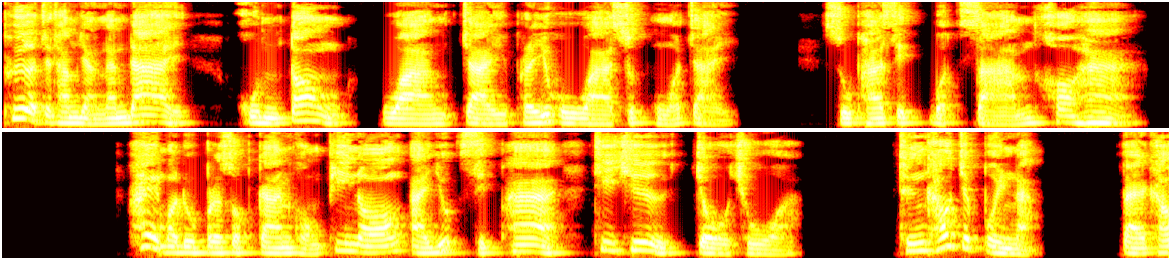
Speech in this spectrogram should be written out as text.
เพื่อจะทำอย่างนั้นได้ คุณต้องวางใจพระยะโฮวาสุดหัวใจ สุภาษิตบท 3 ข้อ 5 ให้มาดูประสบการณ์ของพี่น้องอายุ 15 ที่ชื่อโจชัว ถึงเขาจะป่วยหนัก แต่เขา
